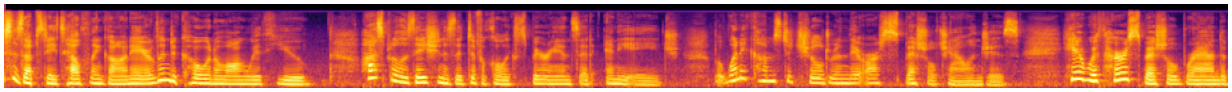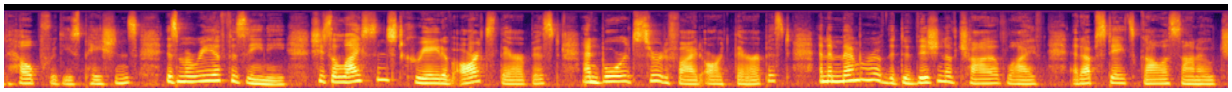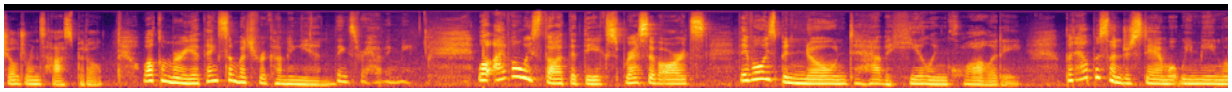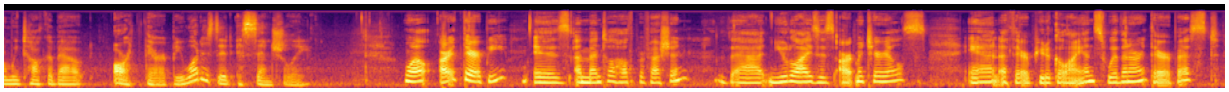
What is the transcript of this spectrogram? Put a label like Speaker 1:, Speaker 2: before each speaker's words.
Speaker 1: This is Upstate's HealthLink on Air. Linda Cohen along with you. Hospitalization is a difficult experience at any age, but when it comes to children, there are special challenges. Here with her special brand of help for these patients is Maria Fazzini. She's a licensed creative arts therapist and board certified art therapist and a member of the Division of Child Life at Upstate's Golisano Children's Hospital. Welcome, Maria. Thanks so much for coming in.
Speaker 2: Thanks for having me.
Speaker 1: Well, I've always thought that the expressive arts, they've always been known to have a healing quality. But help us understand what we mean when we talk about art therapy. What is it essentially?
Speaker 2: Well, art therapy is a mental health profession that utilizes art materials and a therapeutic alliance with an art therapist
